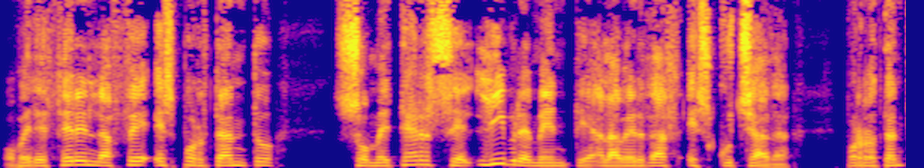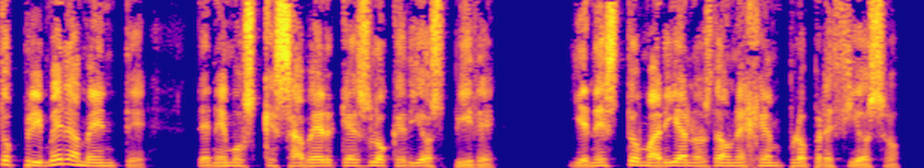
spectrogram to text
Obedecer en la fe es, por tanto, someterse libremente a la verdad escuchada. Por lo tanto, primeramente, tenemos que saber qué es lo que Dios pide. Y en esto María nos da un ejemplo precioso.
